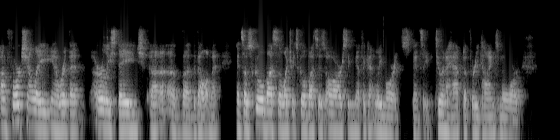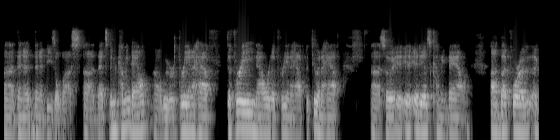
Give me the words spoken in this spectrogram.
unfortunately, you know, we're at that early stage uh, of uh, development, and so school buses, electric school buses, are significantly more expensive, two and a half to three times more uh, than a than a diesel bus. Uh, that's been coming down. Uh, we were three and a half to three, now we're to three and a half to two and a half. Uh, so it, it is coming down, but for a, a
